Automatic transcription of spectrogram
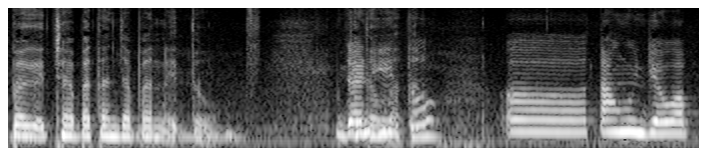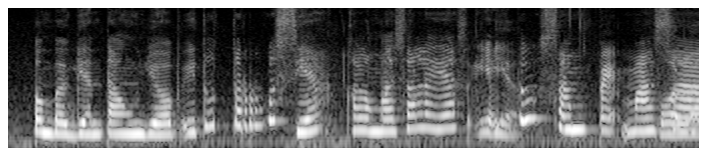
jabatan-jabatan itu. Dan Begitu, Mbak itu Tan. Eh, tanggung jawab pembagian tanggung jawab itu terus ya kalau nggak salah ya yaitu sampai masa Pola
